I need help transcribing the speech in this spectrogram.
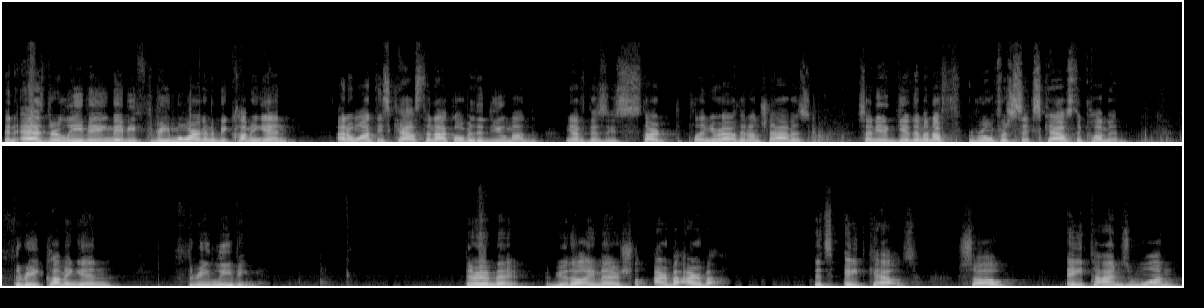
And as they're leaving, maybe three more are going to be coming in. I don't want these cows to knock over the diumad. You have to start playing around with it on Shabbos. So I need to give them enough room for six cows to come in. Three coming in, three leaving. It's eight cows. So, eight times one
